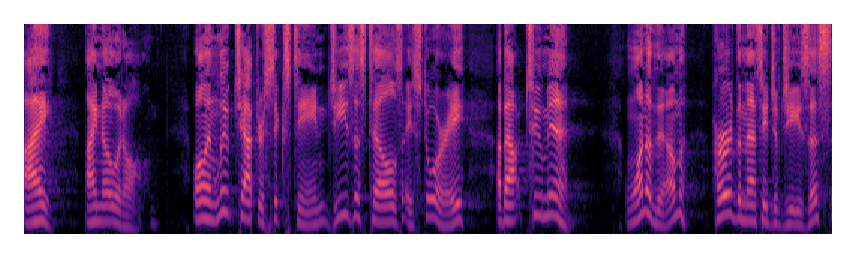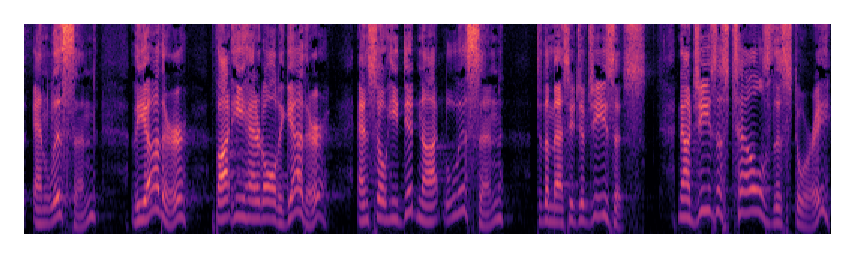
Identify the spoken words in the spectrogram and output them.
I, I know it all. Well, in Luke chapter 16, Jesus tells a story about two men. One of them heard the message of Jesus and listened. The other thought he had it all together, and so he did not listen to the message of Jesus. Now, Jesus tells this story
